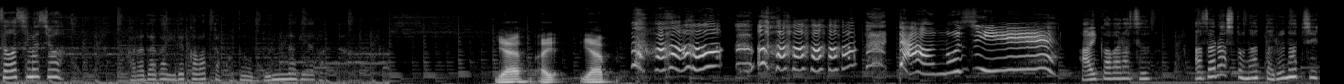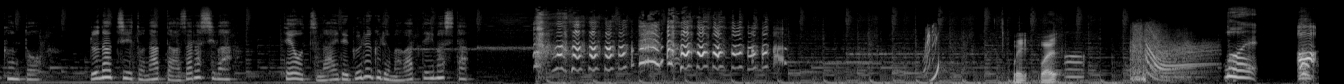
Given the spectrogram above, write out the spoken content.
そうしましょう。体が入れ替わったことをぶん投げやがった。Yeah, I, yep. 相変わらずアザラシとなったルナチーくんとルナチーとなったアザラシは手をつないでぐるぐる回っていました Wait, what? おいあ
